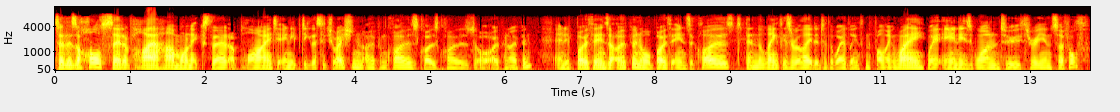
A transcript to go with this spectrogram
So there's a whole set of higher harmonics that apply to any particular situation, open, closed, closed, closed, or open, open. And if both ends are open or both ends are closed, then the length is related to the wavelength in the following way, where n is 1, 2, 3, and so forth.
